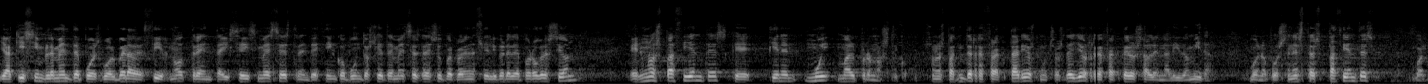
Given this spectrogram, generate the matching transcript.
Y aquí simplemente pues volver a decir, ¿no? 36 meses, 35.7 meses de supervivencia libre de progresión en unos pacientes que tienen muy mal pronóstico. Son los pacientes refractarios, muchos de ellos refractarios a la lenalidomida. Bueno, pues en estos pacientes, bueno,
